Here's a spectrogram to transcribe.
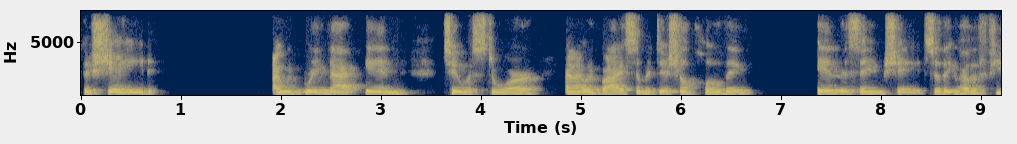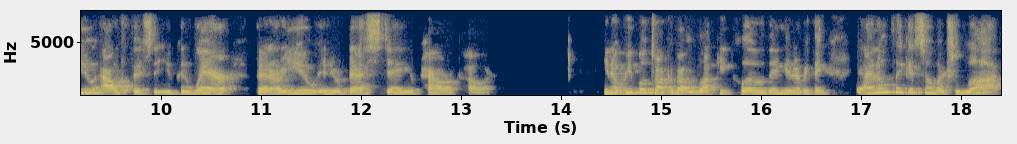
the shade, I would bring that in to a store and I would buy some additional clothing in the same shade so that you have a few outfits that you can wear that are you in your best day, your power color. You know, people talk about lucky clothing and everything. I don't think it's so much luck.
